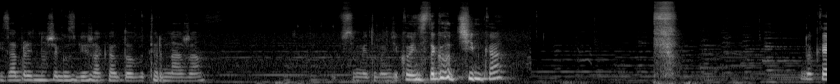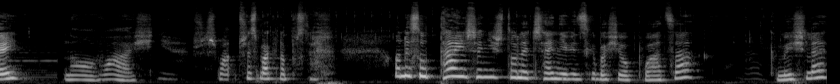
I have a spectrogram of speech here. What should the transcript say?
i zabrać naszego zwierzaka do weterynarza. W sumie to będzie koniec tego odcinka. Okej. No właśnie. Przysma- przysmak na postra... One są tańsze niż to leczenie, więc chyba się opłaca. Tak myślę.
